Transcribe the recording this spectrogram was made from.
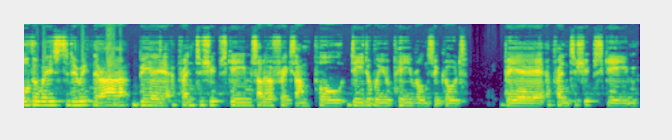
other ways to do it, there are BA apprenticeship schemes. I know, for example, DWP runs a good BA apprenticeship scheme.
